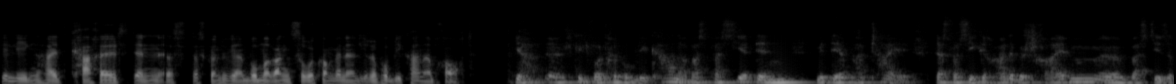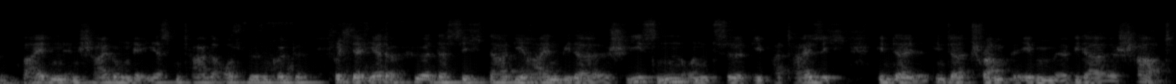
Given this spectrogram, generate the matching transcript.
Gelegenheit kachelt, denn das, das könnte wie ein Bumerang zurückkommen, wenn er die Republikaner braucht. Ja, äh, Stichwort Republikaner. Was passiert denn mit der Partei? Das, was Sie gerade beschreiben, äh, was diese beiden Entscheidungen der ersten Tage auslösen könnte, spricht ja eher dafür, dass sich da die Reihen wieder schließen und äh, die Partei sich hinter, hinter Trump eben wieder schart.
